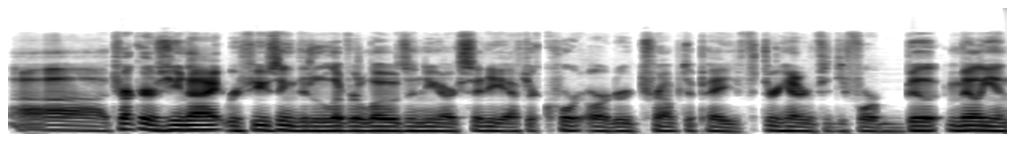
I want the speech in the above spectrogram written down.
Uh, truckers unite refusing to deliver loads in New York City after court ordered Trump to pay $354 million.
